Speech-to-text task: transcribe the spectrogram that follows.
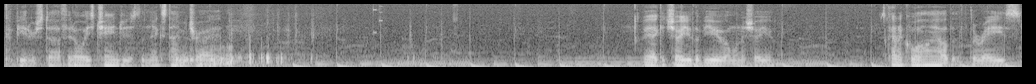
computer stuff. It always changes the next time you try it. Yeah, I could show you the view I want to show you. It's kind of cool huh, how the, the rays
